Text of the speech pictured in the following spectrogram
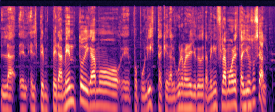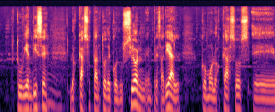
la- el, el temperamento, digamos, eh, populista, que de alguna manera yo creo que también inflamó el estallido social. Tú bien dices Mm. los casos tanto de colusión empresarial como los casos eh,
